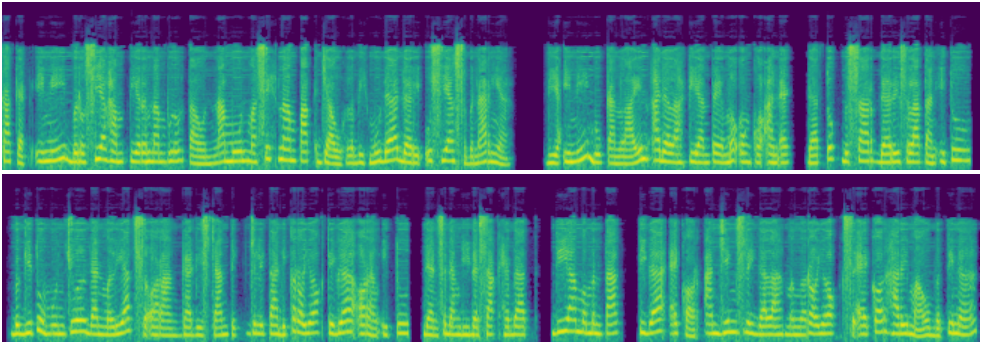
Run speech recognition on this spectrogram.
Kakek ini berusia hampir 60 tahun namun masih nampak jauh lebih muda dari usia sebenarnya. Dia ini bukan lain adalah Tian Temo Ongko Anek, datuk besar dari selatan itu, begitu muncul dan melihat seorang gadis cantik jelita dikeroyok tiga orang itu, dan sedang didesak hebat, dia membentak, tiga ekor anjing serigala mengeroyok seekor harimau betina,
